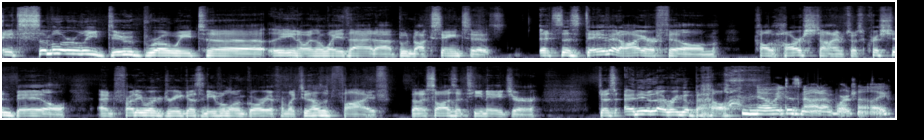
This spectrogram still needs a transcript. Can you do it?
It's similarly dude broy to you know in the way that uh, Boondock Saints is. It's this David Ayer film called Harsh Times with Christian Bale and Freddie Rodriguez and Eva Longoria from like 2005 that I saw as a teenager. Does any of that ring a bell? no, it does not, unfortunately.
